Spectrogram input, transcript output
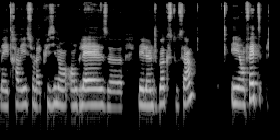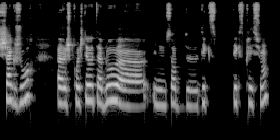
on avait travaillé sur la cuisine anglaise, euh, les lunchbox, tout ça. Et en fait, chaque jour, euh, je projetais au tableau euh, une sorte de- d'ex- d'expression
